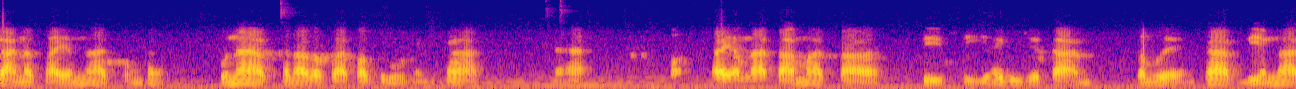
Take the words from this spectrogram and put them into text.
การอาศัยอำนาจของทั้งหัวหน้าคณะรักษาความสงบแห่งชาตินะฮะใช้อำนาจตามมาตรา 44 ให้ผู้จัดการ ตำรวจแห่งชาติมีอำนาจ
